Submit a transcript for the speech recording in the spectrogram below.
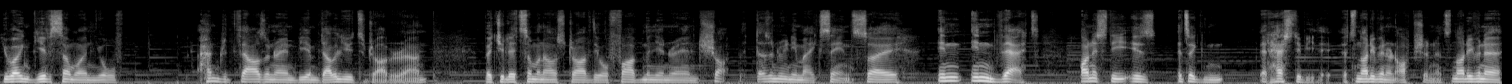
you won't give someone your 100,000 Rand BMW to drive around, but you let someone else drive your 5 million Rand shop. It doesn't really make sense. So, in in that, honesty is it's a it has to be there. It's not even an option. It's not even a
